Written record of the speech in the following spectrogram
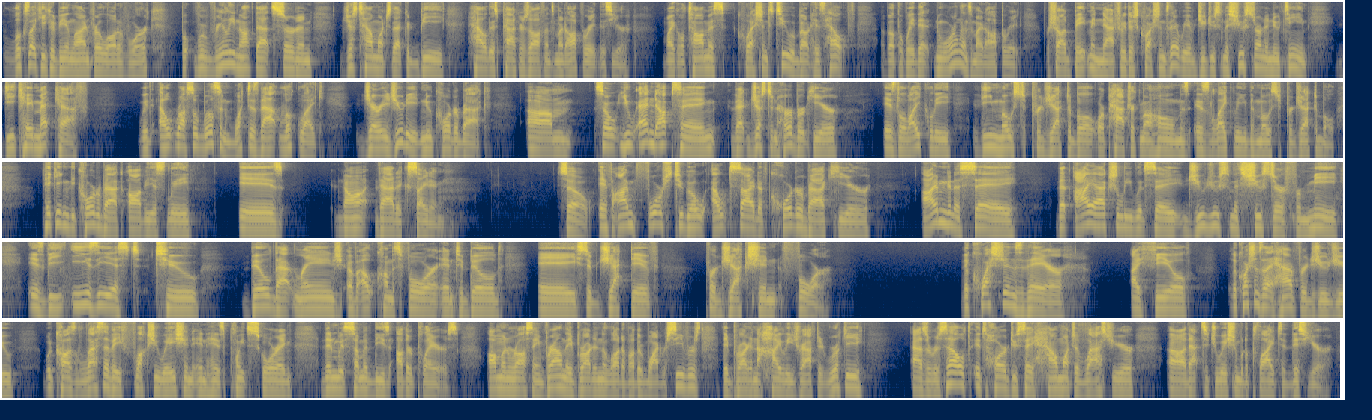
looks like he could be in line for a lot of work but we're really not that certain just how much that could be, how this Packers offense might operate this year. Michael Thomas questions too about his health, about the way that New Orleans might operate. Rashod Bateman, naturally, there's questions there. We have Juju Smith Schuster on a new team. DK Metcalf without Russell Wilson. What does that look like? Jerry Jeudy, new quarterback. Um, so you end up saying that Justin Herbert here is likely the most projectable, or Patrick Mahomes is likely the most projectable. Picking the quarterback, obviously, is not that exciting. So if I'm forced to go outside of quarterback here, I'm going to say that I actually would say Juju Smith Schuster for me is the easiest to build that range of outcomes for and to build a subjective projection for. The questions there, I feel, the questions that I have for Juju would cause less of a fluctuation in his point scoring than with some of these other players. Amon-Ra St. Brown, they brought in a lot of other wide receivers. They brought in a highly drafted rookie. As a result, it's hard to say how much of last year uh, that situation would apply to this year.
